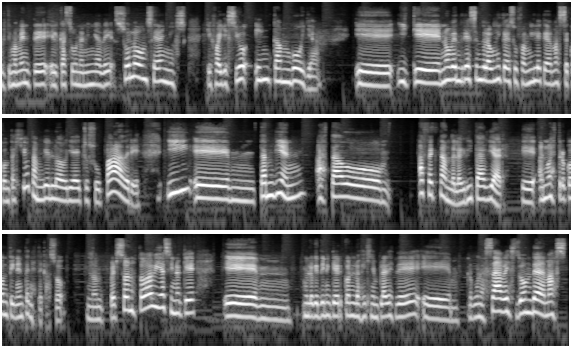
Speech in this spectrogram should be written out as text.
Últimamente el caso de una niña de solo 11 años que falleció en Camboya eh, y que no vendría siendo la única de su familia que además se contagió, también lo habría hecho su padre. Y em, también ha estado afectando la gripe aviar eh, a nuestro continente, en este caso no en personas todavía, sino que em, lo que tiene que ver con los ejemplares de em, algunas aves, donde además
